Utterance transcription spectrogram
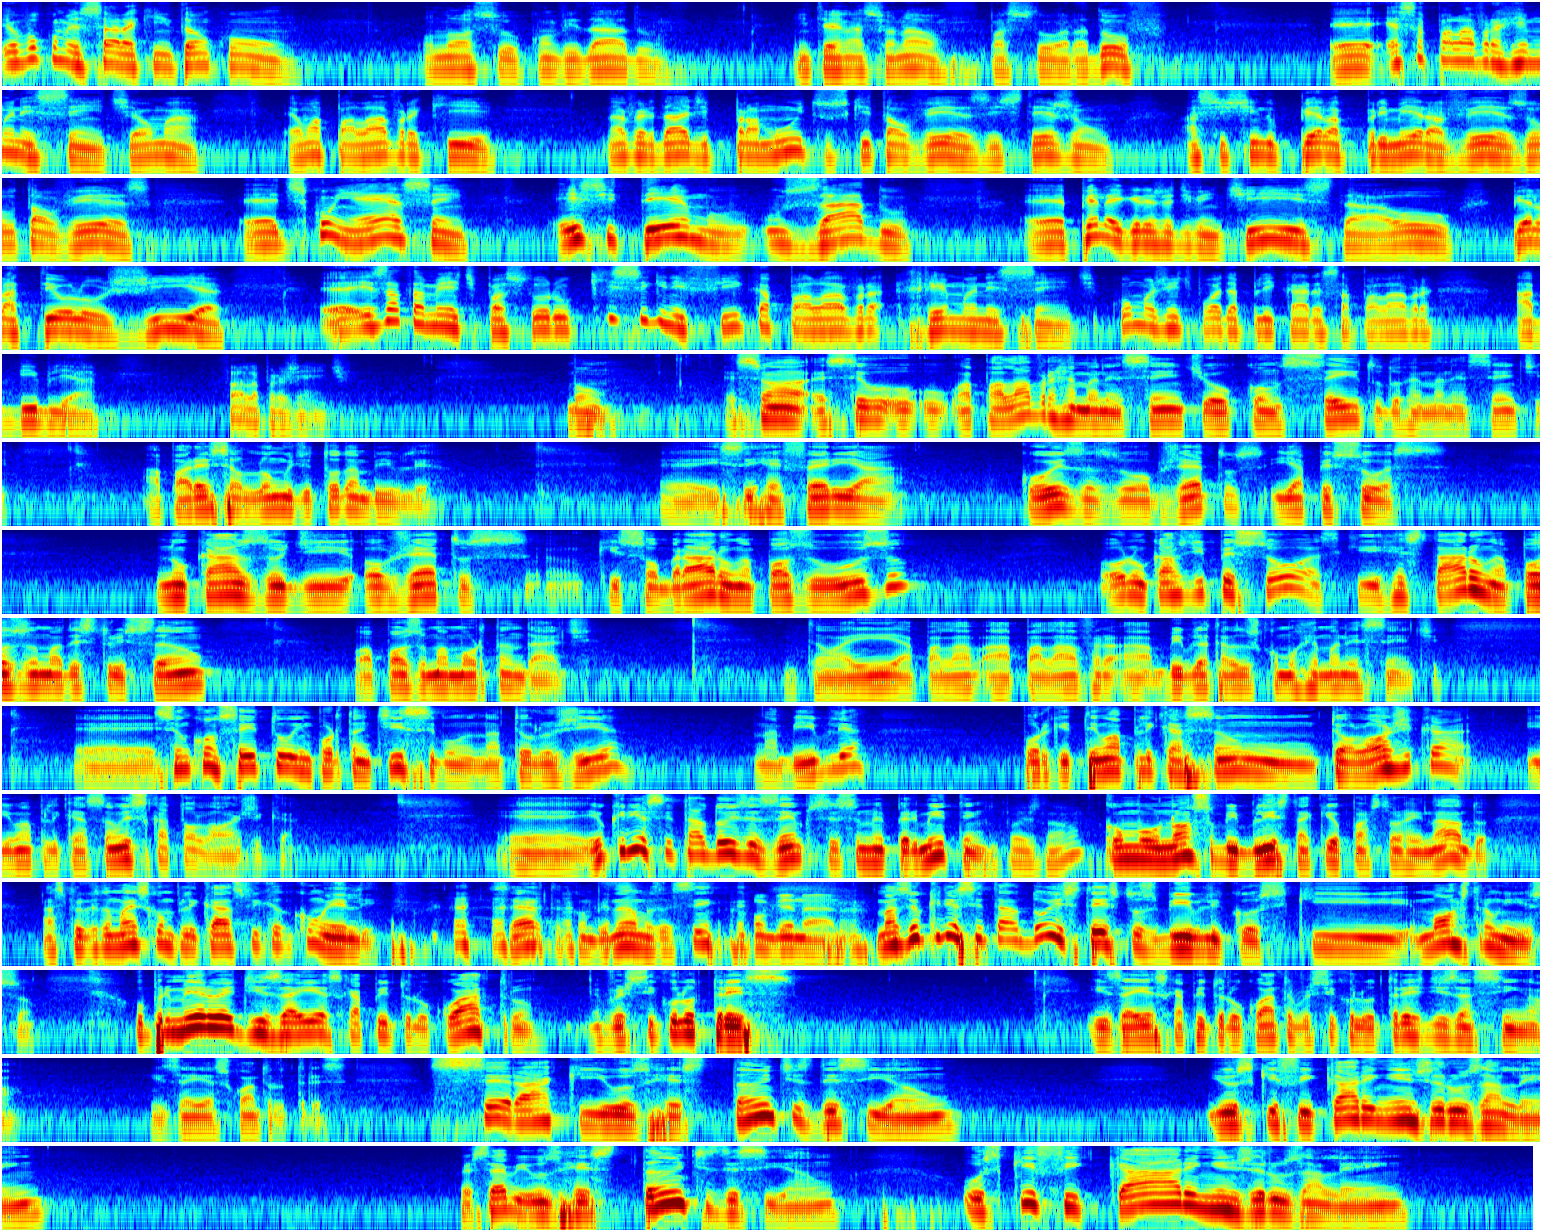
eu vou começar aqui então com o nosso convidado internacional, pastor Adolfo. É, essa palavra remanescente é uma, é uma palavra que, na verdade, para muitos que talvez estejam assistindo pela primeira vez ou talvez é, desconhecem esse termo usado é, pela Igreja Adventista ou pela teologia. É, exatamente, pastor, o que significa a palavra remanescente? Como a gente pode aplicar essa palavra à Bíblia? Fala para gente. Bom, essa, essa, a palavra remanescente, ou o conceito do remanescente, aparece ao longo de toda a Bíblia. É, e se refere a coisas ou objetos e a pessoas. No caso de objetos que sobraram após o uso, ou no caso de pessoas que restaram após uma destruição ou após uma mortandade. Então aí a palavra, a palavra, a Bíblia traduz como remanescente. É, esse é um conceito importantíssimo na teologia, na Bíblia, porque tem uma aplicação teológica e uma aplicação escatológica. É, eu queria citar dois exemplos, se vocês me permitem. Pois não. Como o nosso biblista aqui, o pastor Reinaldo, as perguntas mais complicadas ficam com ele. Certo? Combinamos assim? Combinado. Mas eu queria citar dois textos bíblicos que mostram isso. O primeiro é de Isaías capítulo 4, versículo 3. Isaías capítulo 4, versículo 3 diz assim, ó. Isaías 4, 3. Será que os restantes de Sião e os que ficarem em Jerusalém, percebe? Os restantes de Sião, os que ficarem em Jerusalém,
